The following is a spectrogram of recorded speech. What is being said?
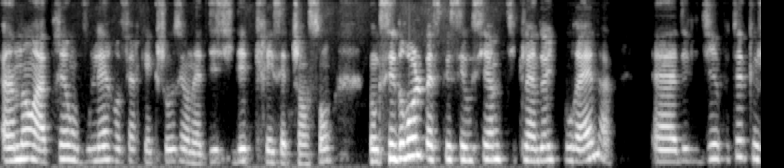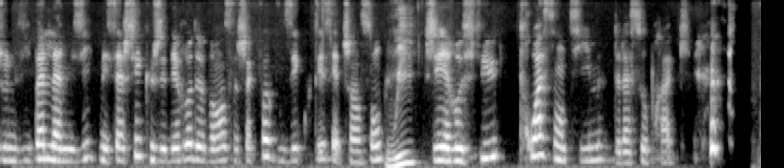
un an après, on voulait refaire quelque chose et on a décidé de créer cette chanson. Donc c'est drôle parce que c'est aussi un petit clin d'œil pour elle, euh, de lui dire peut-être que je ne vis pas de la musique, mais sachez que j'ai des redevances. À chaque fois que vous écoutez cette chanson, Oui. j'ai reçu 3 centimes de la Soprac.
